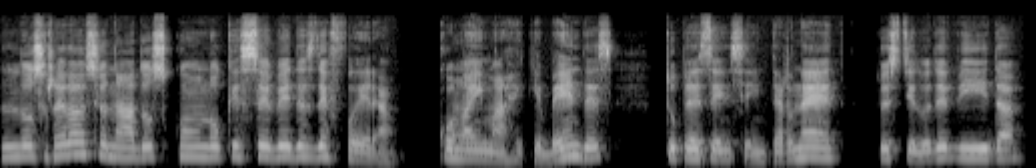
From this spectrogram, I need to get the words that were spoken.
los relacionados con lo que se ve desde fuera, con la imagen que vendes, tu presencia en Internet, tu estilo de vida,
